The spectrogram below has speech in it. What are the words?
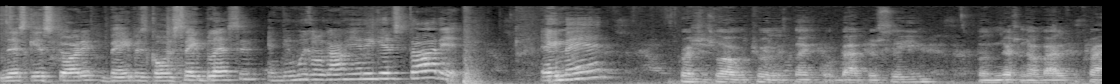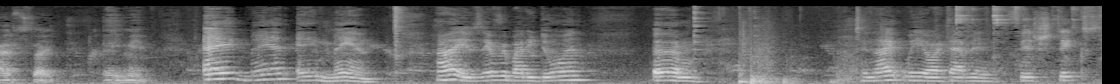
Let's get started. Baby's gonna say blessing, and then we're gonna go ahead and get started. Amen. Precious Lord, we're truly thankful about to see you, for nursing our body for Christ's sake. Amen. Amen. Amen. How is everybody doing? Um, tonight we are having fish sticks,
